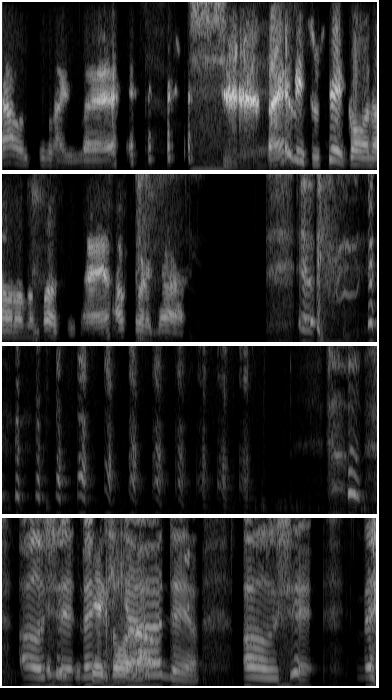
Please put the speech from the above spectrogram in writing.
I was like, man. Shit! Man, there be some shit going on on the buses, man. I swear to God. oh shit! nigga. shit going on. God damn! Oh shit!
